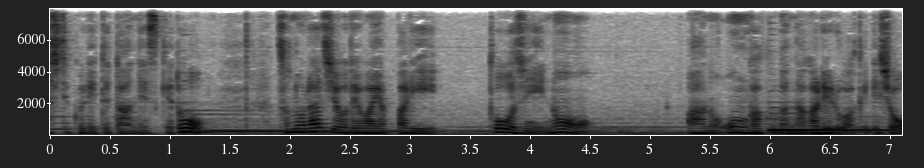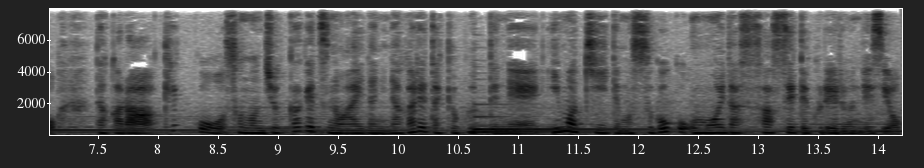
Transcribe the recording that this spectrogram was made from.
してくれてたんですけどそのラジオではやっぱり当時のあの音楽が流れるわけでしょ。だから結構その10ヶ月の間に流れた曲ってね今聴いてもすごく思い出させてくれるんですよ。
